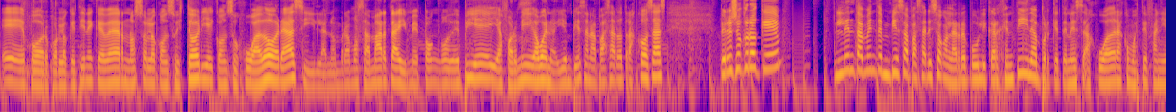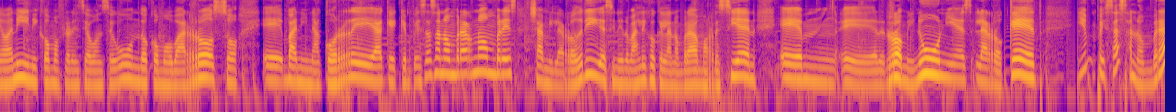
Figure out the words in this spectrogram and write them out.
eh, por, por lo que tiene que ver no solo con su historia y con sus jugadoras, y la nombramos a Marta y me pongo de pie, y a Formiga, bueno, y empiezan a pasar otras cosas. Pero yo creo que lentamente empieza a pasar eso con la República Argentina, porque tenés a jugadoras como Estefanía Banini, como Florencia Bonsegundo, como Barroso, eh, Vanina Correa, que, que empezás a nombrar nombres, Yamila Rodríguez, sin ir más lejos que la nombrábamos recién, eh, eh, Romy Núñez, La Roquette. Y empezás a nombrar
